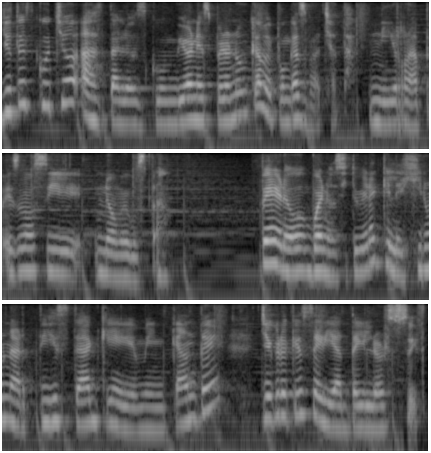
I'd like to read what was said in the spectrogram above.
Yo te escucho hasta los cumbiones, pero nunca me pongas bachata, ni rap, eso sí no me gusta. Pero bueno, si tuviera que elegir un artista que me encante, yo creo que sería Taylor Swift.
